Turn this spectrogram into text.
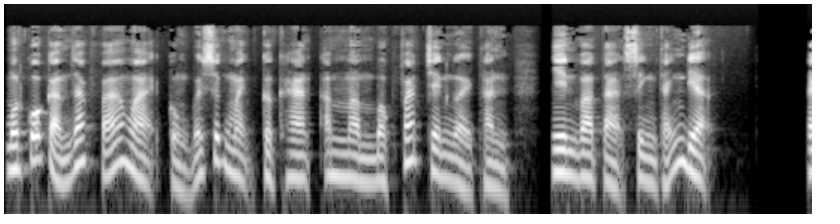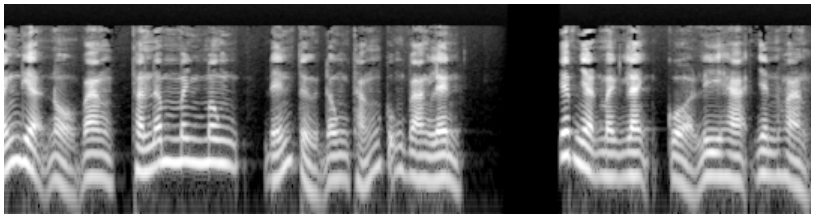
Một cỗ cảm giác phá hoại cùng với sức mạnh cực hạn âm mầm bộc phát trên người thần, nhìn vào tả sinh thánh địa. Thánh địa nổ vang, thần âm mênh mông đến từ Đông Thắng cũng vang lên. Tiếp nhận mệnh lệnh của ly hạ nhân hoàng,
